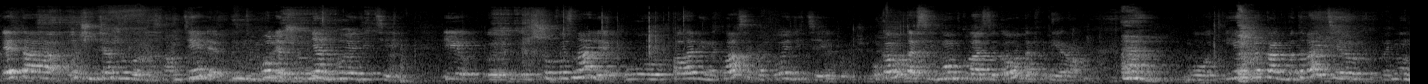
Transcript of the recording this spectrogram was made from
Это очень тяжело на самом деле, тем более, что у меня двое детей. И, чтобы вы знали, у половины класса по двое детей. У кого-то в седьмом классе, у кого-то в первом. Вот. И уже как бы давайте, ну,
